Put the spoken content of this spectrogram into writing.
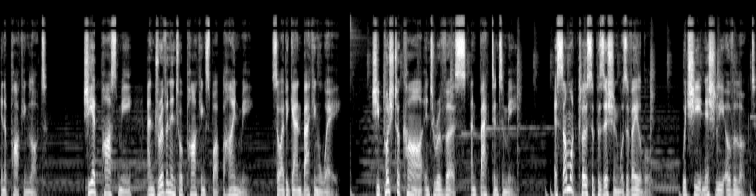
in a parking lot. She had passed me and driven into a parking spot behind me, so I began backing away. She pushed her car into reverse and backed into me. A somewhat closer position was available, which she initially overlooked.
